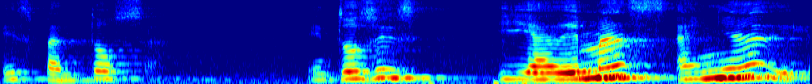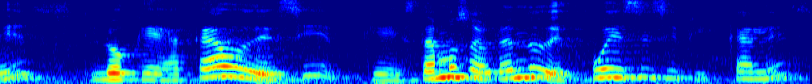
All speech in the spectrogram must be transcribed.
espantosa. Entonces, y además añádeles lo que acabo de decir, que estamos hablando de jueces y fiscales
